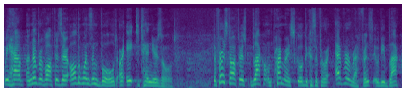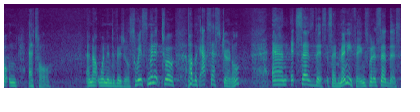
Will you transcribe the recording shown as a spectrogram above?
We have a number of authors there. All the ones in bold are 8 to 10 years old. The first author is Blackawton Primary School because if it were ever referenced, it would be Blackawton et al and not one individual. So we submit it to a public access journal, and it says this. It said many things, but it said this.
